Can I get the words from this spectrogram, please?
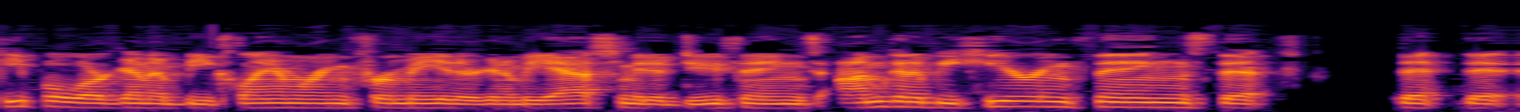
people are going to be clamoring for me. They're going to be asking me to do things. I'm going to be hearing things that that that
